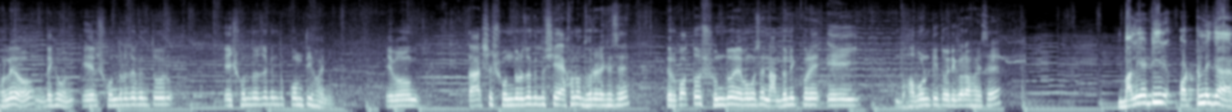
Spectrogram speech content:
হলেও, দেখুন, এর সৌন্দর্য কিন্তু, এই সৌন্দর্য কিন্তু কমতি হয়নি। এবং তার সে সৌন্দর্য কিন্তু সে এখনও ধরে রেখেছে। দেখুন, কত সুন্দর এবং হচ্ছে নান্দনিক করে এই ভবনটি তৈরি করা হয়েছে। বালিয়াটির অট্টালিকার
